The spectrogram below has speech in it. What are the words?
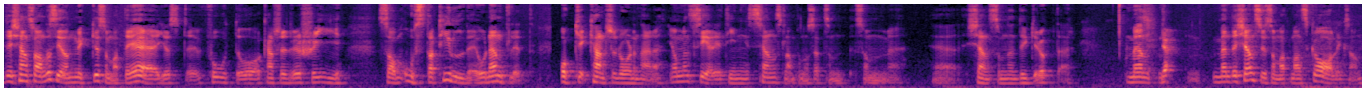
det känns å andra sidan mycket som att det är just eh, foto och kanske regi som ostar till det ordentligt. Och kanske då den här ja, men serietidningskänslan på något sätt som, som eh, känns som den dyker upp där. Men, Ja. men det känns ju som att man ska liksom,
